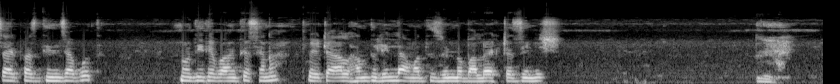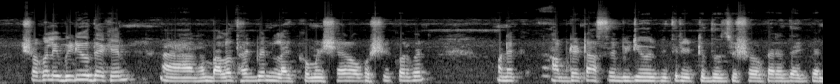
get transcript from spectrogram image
চার পাঁচ দিন যাবত নদীতে ভাঙতেছে না, তো এটা আলহামদুলিল্লাহ আমাদের জন্য ভালো একটা জিনিস। সকলে ভিডিও দেখেন, আর ভালো থাকবেন, লাইক, কমেন্ট, শেয়ার অবশ্যই করবেন। অনেক আপডেট আছে, ভিডিওর ভিতরে একটু ধৈর্য সহকারে দেখবেন।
